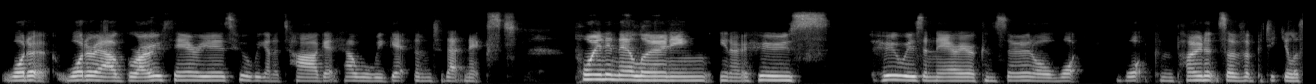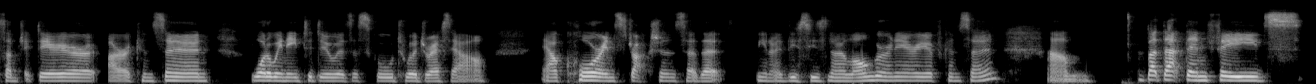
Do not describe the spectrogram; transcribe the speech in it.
What are what are our growth areas? Who are we going to target? How will we get them to that next point in their learning? You know who's who is an area of concern or what what components of a particular subject area are a concern? What do we need to do as a school to address our our core instruction so that you know this is no longer an area of concern. Um, but that then feeds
